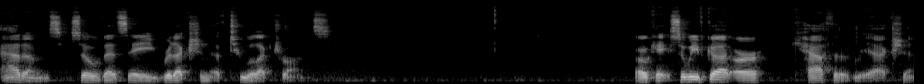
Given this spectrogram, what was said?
atoms, so that's a reduction of two electrons. Okay, so we've got our cathode reaction.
